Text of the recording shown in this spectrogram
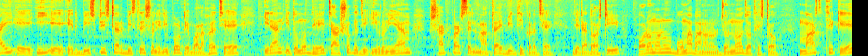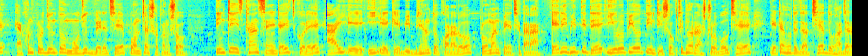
আইএইএ এর বিশ পৃষ্ঠার বিশ্লেষণী রিপোর্টে বলা হয়েছে, ইরান ইতোমধ্যেই চারশো কেজি ইউরেনিয়াম ষাট পার্সেন্ট মাত্রায় বৃদ্ধি করেছে, যেটা দশটি পরমাণু বোমা বানানোর জন্য যথেষ্ট। মার্চ থেকে এখন পর্যন্ত মজুদ বেড়েছে পঞ্চাশ শতাংশ। তিনটি স্থান স্যানিটাইজ করে আইএইএ কে বিভ্রান্ত করারও প্রমাণ পেয়েছে তারা। এরই ভিত্তিতে ইউরোপীয় তিনটি শক্তিধর রাষ্ট্র বলছে, এটা হতে যাচ্ছে দু হাজার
